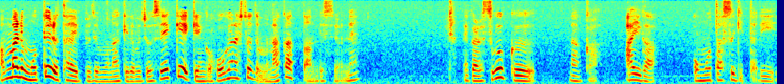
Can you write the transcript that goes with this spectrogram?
あんまりモテるタイプでもなければ女性経験が豊富な人でもなかったんですよね。だからすごくなんか愛が重たすぎたり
